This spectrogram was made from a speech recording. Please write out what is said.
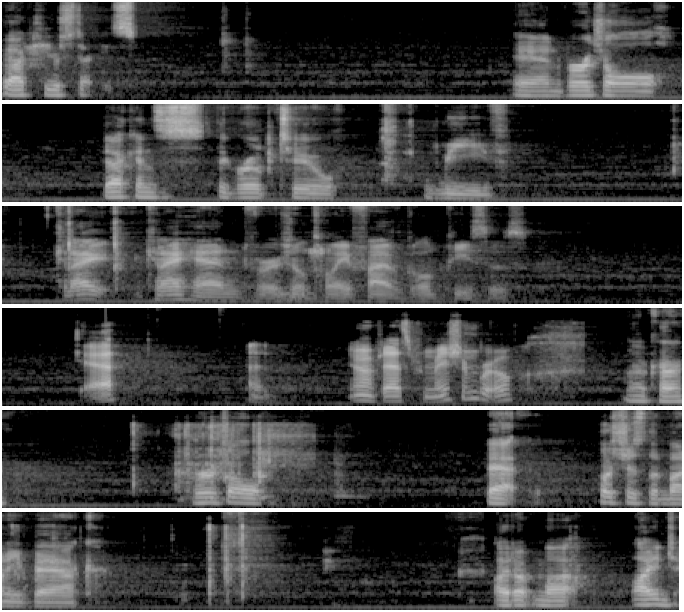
back to your studies. And Virgil beckons the group to leave. Can I can I hand Virgil twenty five gold pieces? Yeah. Uh, you don't have to ask permission, bro. Okay. Virgil back pushes the money back. I don't mi- mind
